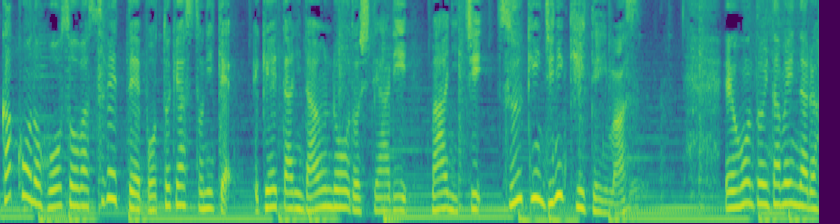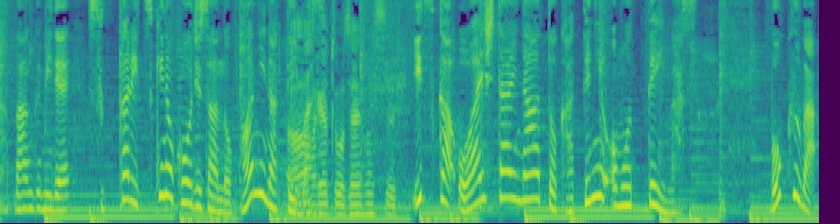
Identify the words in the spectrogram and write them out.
過去の放送はすべてポッドキャストにて携帯にダウンロードしてあり毎日通勤時に聞いていますえー、本当にためになる番組ですっかり月野浩二さんのファンになっています。ありがとうございます。いつかお会いしたいなと勝手に思っています。僕は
